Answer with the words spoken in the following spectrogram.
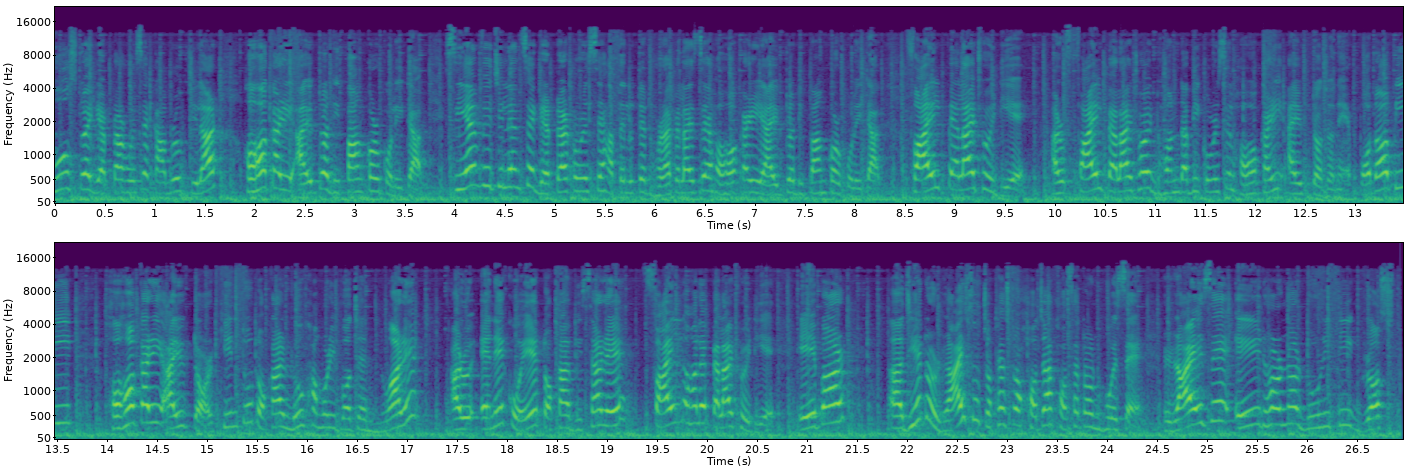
ঘোষ লৈ গ্ৰেপ্তাৰ হৈছে কামৰূপ জিলাৰ সহকাৰী আয়ুক্ত দীপাংকৰ কলিতা। চি এম ভিজিলেন্সে গ্ৰেপ্তাৰ কৰিছে হাতেলোতে ধৰা পেলাইছে সহকাৰী আয়ুক্ত দীপাংকৰ কলিতাক ফাইল পেলাই থৈ দিয়ে আৰু ফাইল পেলাই থৈ ধন দাবী কৰিছিল সহকাৰী আয়ুক্তজনে। পদবী সহকাৰী আয়ুক্তৰ কিন্তু টকাৰ লোভ সামৰিব যেন নোৱাৰে আৰু এনেকৈয়ে টকা বিচাৰে ফাইল নহলে পেলাই থৈ দিয়ে। এইবাৰ যিহেতু ৰাইজো যথেষ্ট সজাগ সচেতন হৈছে ৰাইজে এই ধৰণৰ দুৰ্নীতিগ্ৰস্ত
